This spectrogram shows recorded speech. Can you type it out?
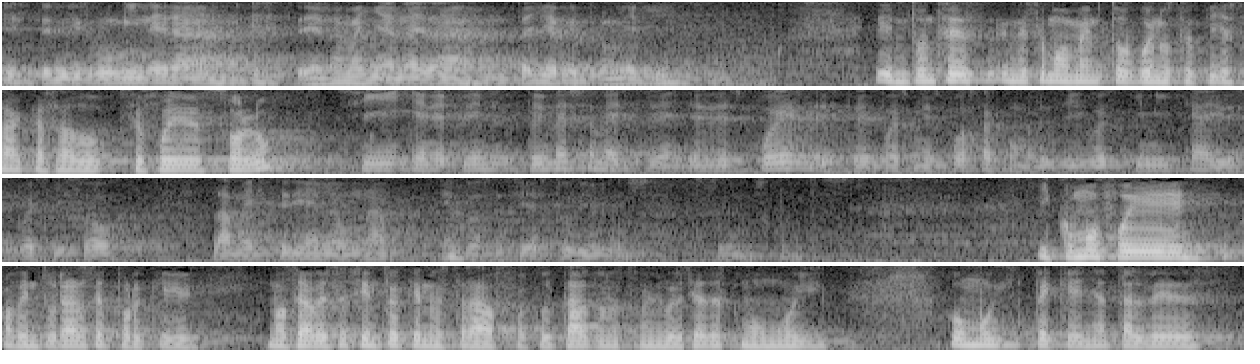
este, mi rooming era, este, en la mañana era un taller de plomería. Entonces, en ese momento, bueno, usted que ya estaba casado, ¿se fue solo? Sí, en el primer, semestre. Eh, después, este, pues mi esposa, como les digo, es química y después hizo la maestría en la UNAM, entonces ya estuvimos, estuvimos juntos. ¿Y cómo fue aventurarse? Porque no sé, a veces siento que nuestra facultad o nuestra universidad es como muy, como muy pequeña, tal vez,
